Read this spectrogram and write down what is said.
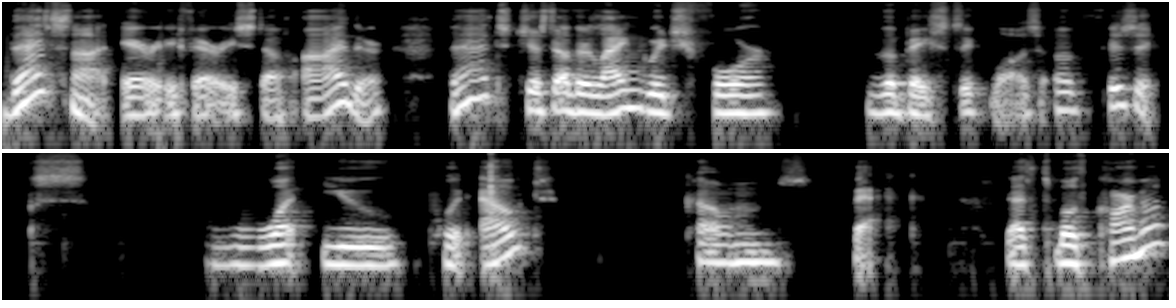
that's not airy fairy stuff either. That's just other language for the basic laws of physics. What you put out comes back. That's both karma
